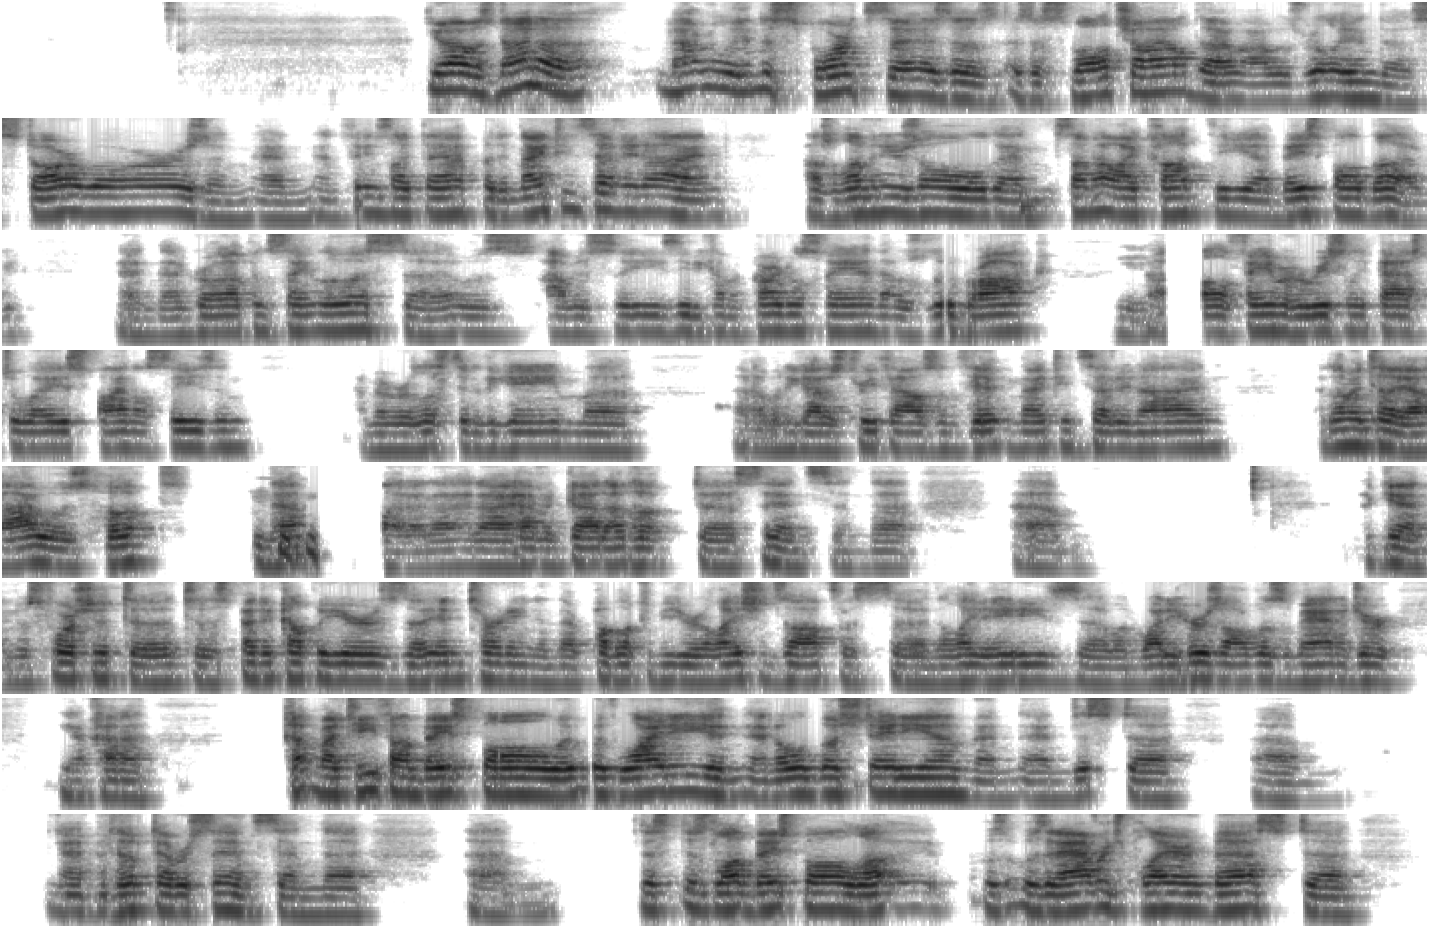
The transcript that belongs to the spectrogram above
You know, I was not a not really into sports as a as a small child. I, I was really into Star Wars and, and and things like that. But in 1979, I was 11 years old, and somehow I caught the uh, baseball bug. And uh, growing up in St. Louis, uh, it was obviously easy to become a Cardinals fan. That was Lou Brock, Hmm. uh, Hall of Famer who recently passed away. His final season. I remember listening to the game uh, uh, when he got his 3,000th hit in 1979. And let me tell you, I was hooked that and I, and I haven't got unhooked uh, since. And uh, um, again, was fortunate to, to spend a couple years uh, interning in their public media relations office uh, in the late '80s uh, when Whitey Herzog was the manager. You know, kind of cut my teeth on baseball with, with Whitey and, and Old Busch Stadium, and and just uh, um, I've been hooked ever since. And um, just just love baseball. Lo- Was was an average player at best.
